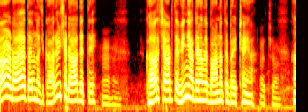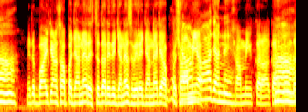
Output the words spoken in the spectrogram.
ਹੜ ਆਇਆ ਤਾਂ ਉਹਨਾਂ ਚ ਘਰ ਵੀ ਛਡਾ ਦਿੱਤੇ। ਹੂੰ ਹੂੰ। ਘਰ ਛੱਡ ਤੇ ਵੀਹਾਂ ਦਿਨਾਂ ਦੇ ਬੰਨ ਤੇ ਬੈਠੇ ਆ। ਅੱਛਾ। ਹਾਂ। ਨਹੀਂ ਤੇ ਬਾਈ ਚਾਂਸ ਆਪਾਂ ਹਾਂ ਰਿਸ਼ਤੇਦਾਰੀ ਜਾਂਦੇ ਹਾਂ, ਸਵੇਰੇ ਹਾਂ ਕਿ ਆਪ ਸ਼ਾਮੀ ਨੂੰ ਆ। ਜਾਣੇ ਸ਼ਾਮੀ ਘਰਾਂ ਘਰ ਹਾਂ ਹੁੰਦਾ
